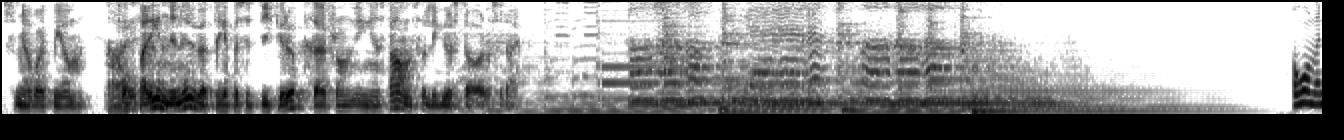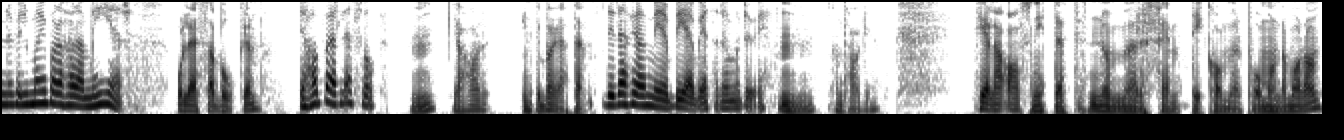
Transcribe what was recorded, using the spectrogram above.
som jag har varit med om Ja, hoppar in i nuet och helt plötsligt dyker upp där från ingenstans och ligger och stör och sådär. Åh, men nu vill man ju bara höra mer. Och läsa boken. Jag har börjat läsa boken. Mm, jag har inte börjat än. Det är därför jag är mer bearbetad än vad du är. Mm, antagligen. Hela avsnittet nummer 50 kommer på måndag morgon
